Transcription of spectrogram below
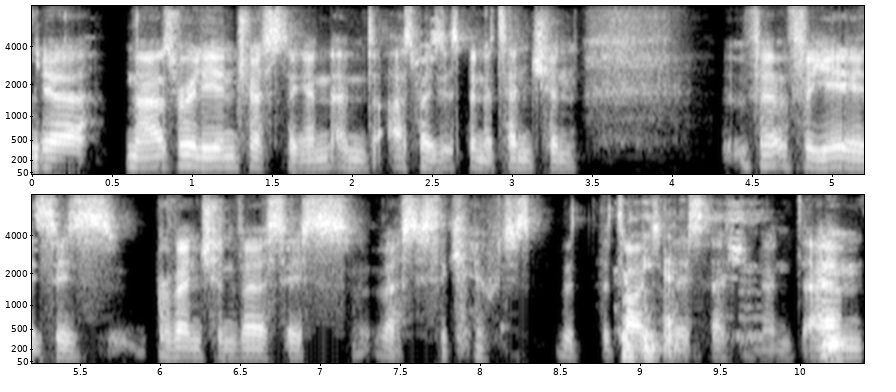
yeah, no, that's really interesting, and and I suppose it's been a tension for, for years is prevention versus versus the cure, which is the, the title of this session, and um,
